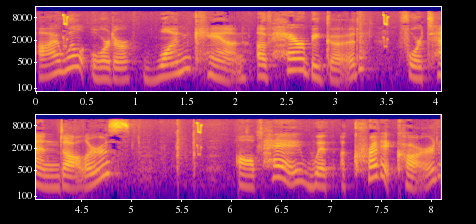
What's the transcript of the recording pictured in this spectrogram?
I will order one can of Hair Be Good for $10. I'll pay with a credit card.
